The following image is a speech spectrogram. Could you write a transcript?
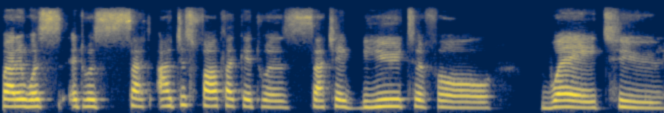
But it was, it was such, I just felt like it was such a beautiful way to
